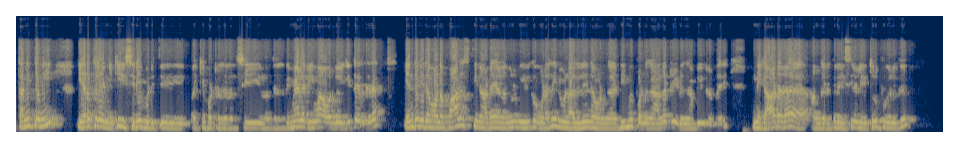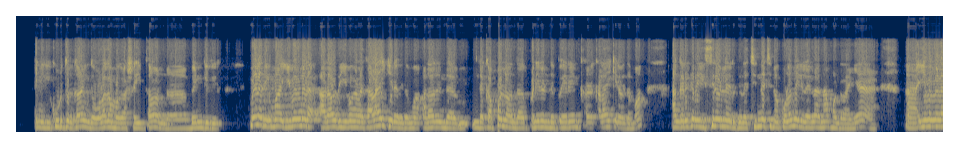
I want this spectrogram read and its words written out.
தனித்தனி இடத்துல இன்னைக்கு சிறைபிடித்து வைக்கப்பட்டிருக்கிறது செய்திகள் வந்திருக்குது மேலதிகமா அவர்கள் கிட்ட இருக்கிற எந்த விதமான பாலஸ்தீன அடையாளங்களும் இருக்கக்கூடாது. இனிமேல் அதுலேருந்து அவங்க ரிமூவ் பண்ணுங்க அகற்றிடுங்க அப்படின்ற மாதிரி இன்னைக்கு ஆர்டரை அங்க இருக்கிற இஸ்ரேலிய துருப்புகளுக்கு இன்னைக்கு கொடுத்துருக்கான் இந்த உலக மகா ஷைத்தான் பென்கிவிர். மேலதிகமா இவங்களை அதாவது இவங்களை கலாய்க்கிற விதமா அதாவது இந்த இந்த கப்பல்ல வந்த பன்னிரெண்டு பேரையும் க- கலாய்க்கிற விதமா அங்க இருக்கிற இஸ்ரேல்ல இருக்கிற சின்ன சின்ன குழந்தைகள் எல்லாம் என்ன பண்றாங்க? ஆஹ் இவங்களை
